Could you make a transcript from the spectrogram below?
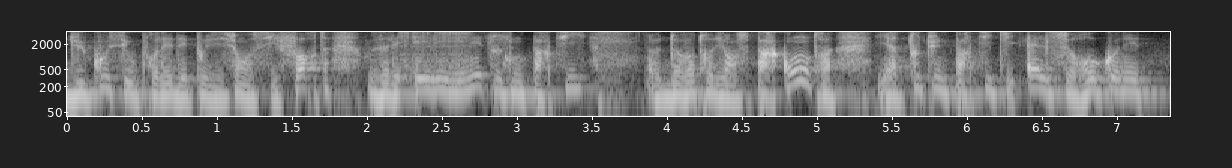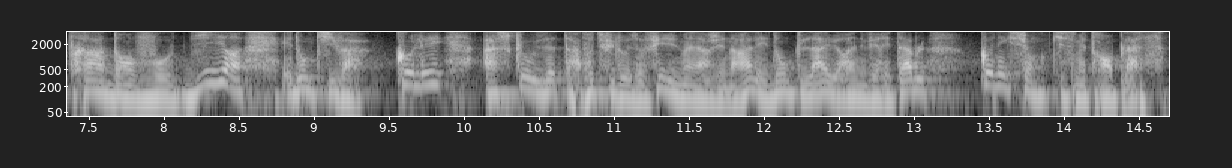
du coup, si vous prenez des positions aussi fortes, vous allez éliminer toute une partie euh, de votre audience. Par contre, il y a toute une partie qui, elle, se reconnaîtra dans vos dires et donc qui va coller à ce que vous êtes, à votre philosophie d'une manière générale. Et donc là, il y aura une véritable connexion qui se mettra en place.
